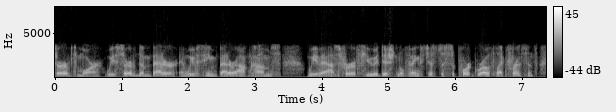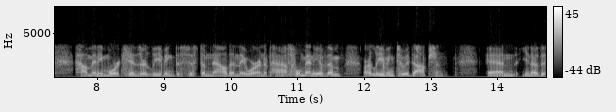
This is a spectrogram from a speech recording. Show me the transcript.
served more. We've served them better, and we've seen better outcomes. We've asked for a few additional things just to support growth. Like, for instance, how many more kids are leaving the system now than they were in the past? Well, many of them are leaving to adoption. And, you know, the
